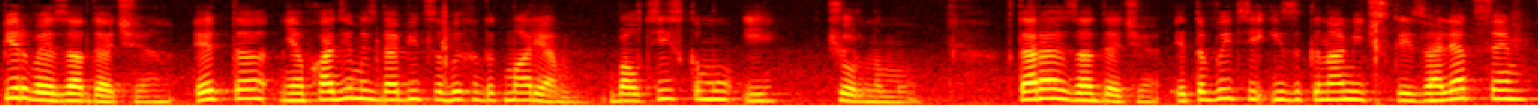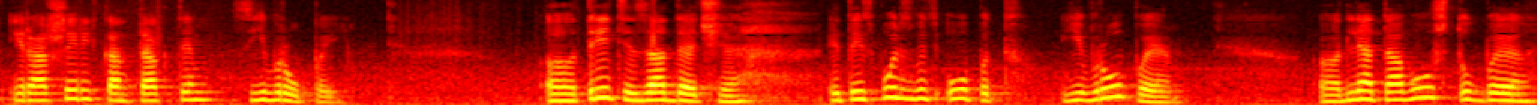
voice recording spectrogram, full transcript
первая задача – это необходимость добиться выхода к морям – Балтийскому и Черному. Вторая задача – это выйти из экономической изоляции и расширить контакты с Европой. Э, третья задача – это использовать опыт Европы э, для того, чтобы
